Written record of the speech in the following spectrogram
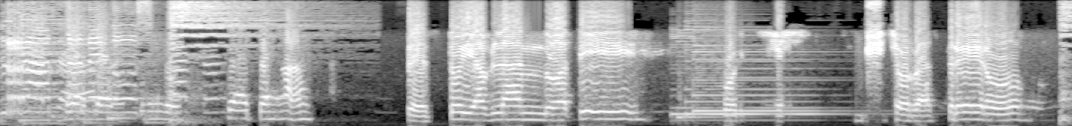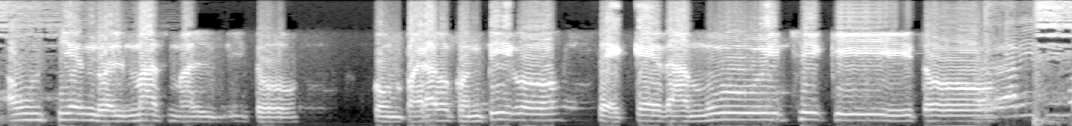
Rata de dos Rata, Te estoy hablando a ti, porque bicho rastrero, aún siendo el más maldito, comparado contigo, se queda muy chiquito. ¡Bravísimo!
